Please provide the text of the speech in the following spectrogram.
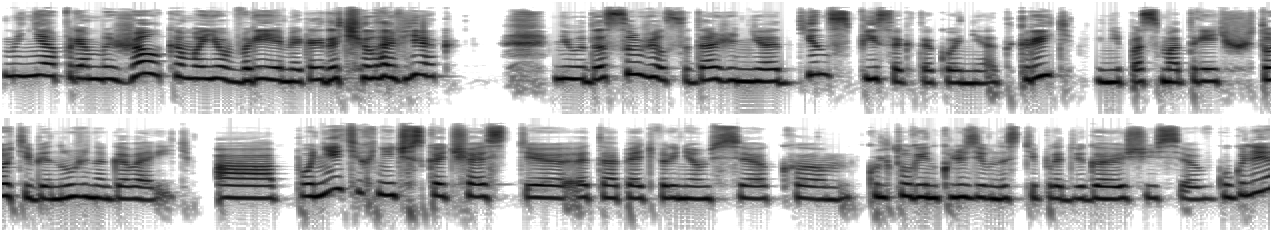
меня прям жалко мое время, когда человек не удосужился даже ни один список такой не открыть и не посмотреть, что тебе нужно говорить. А по нетехнической части, это опять вернемся к культуре инклюзивности, продвигающейся в Гугле,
